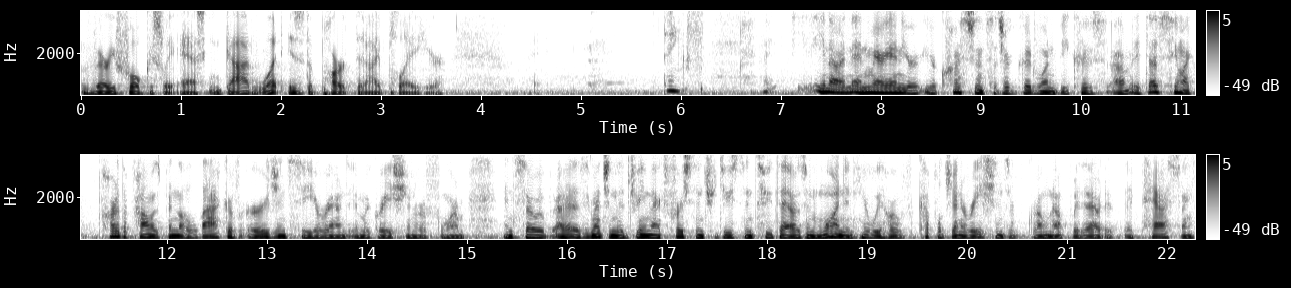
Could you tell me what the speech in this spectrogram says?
very focusedly asking God, what is the part that I play here? Thanks. You know, and, and Marianne, your, your question is such a good one because um, it does seem like part of the problem has been the lack of urgency around immigration reform. And so, uh, as you mentioned, the DREAM Act first introduced in 2001, and here we have a couple generations have grown up without it, it passing.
